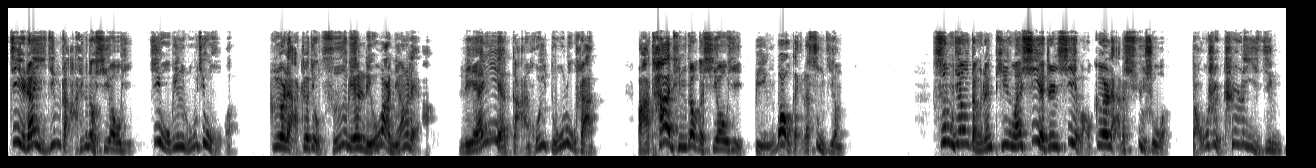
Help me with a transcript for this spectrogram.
既然已经打听到消息，救兵如救火，哥俩这就辞别刘二娘俩，连夜赶回独鹿山，把探听到的消息禀报给了宋江。宋江等人听完谢珍、谢宝哥俩的叙说，都是吃了一惊，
